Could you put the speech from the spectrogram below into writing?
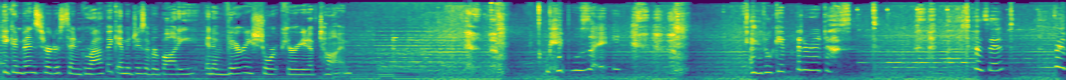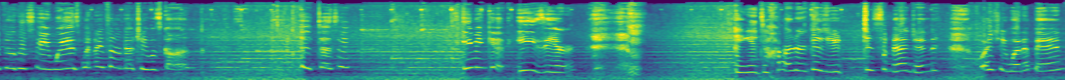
he convinced her to send graphic images of her body in a very short period of time. People say it'll get better, it doesn't. It doesn't. I feel the same way as when I found out she was gone. It doesn't even get easier. And it's harder because you just imagine where she would have been.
